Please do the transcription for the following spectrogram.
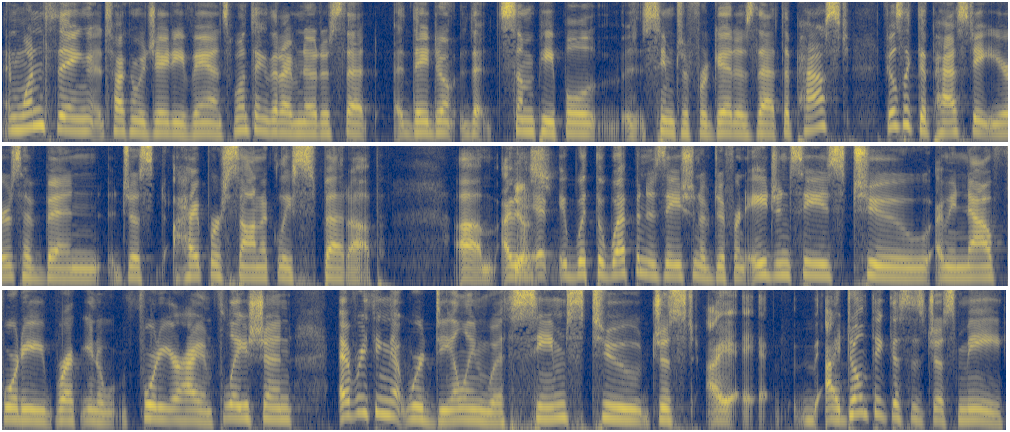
And one thing, talking with JD Vance, one thing that I've noticed that they don't, that some people seem to forget is that the past feels like the past eight years have been just hypersonically sped up. Um, I yes. mean, it, with the weaponization of different agencies to, I mean, now 40, you know, 40 year high inflation, everything that we're dealing with seems to just, I, I don't think this is just me.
